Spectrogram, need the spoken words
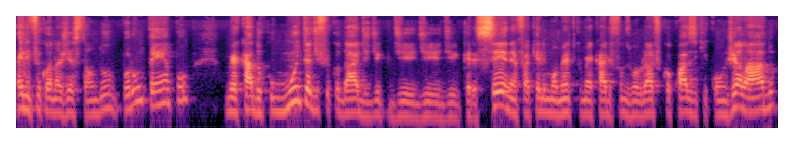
Ele ficou na gestão do, por um tempo, mercado com muita dificuldade de, de, de, de, crescer, né? Foi aquele momento que o mercado de fundos imobiliários ficou quase que congelado.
